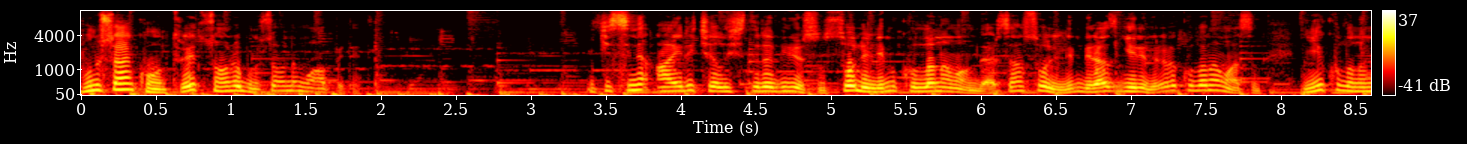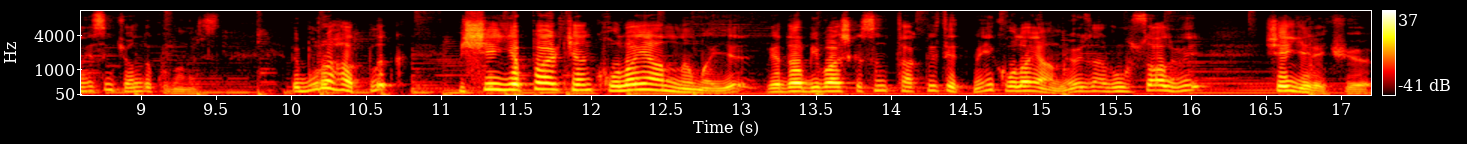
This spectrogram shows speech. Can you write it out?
Bunu sen kontrol et. Sonra bunu sonra muhabbet et. İkisini ayrı çalıştırabiliyorsun. Sol elimi kullanamam dersen sol elim biraz gerilir ve kullanamazsın. Niye kullanamıyorsun ki onu da kullanırsın. Ve bu rahatlık bir şey yaparken kolay anlamayı ya da bir başkasını taklit etmeyi kolay anlıyor. O yüzden ruhsal bir şey gerekiyor.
